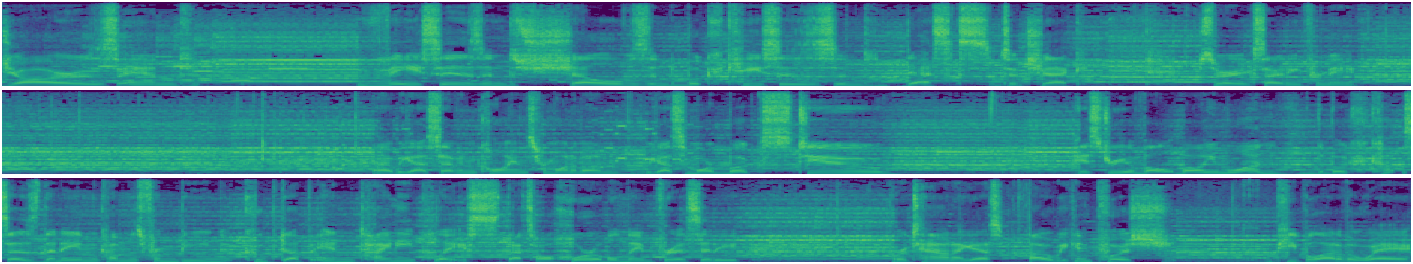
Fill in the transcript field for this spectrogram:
jars and vases and shelves and bookcases and desks to check. It's very exciting for me. Uh, we got seven coins from one of them. We got some more books too. History of Vault Volume 1. The book co- says the name comes from being cooped up in Tiny Place. That's a horrible name for a city. Or town, I guess. Oh, we can push people out of the way.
